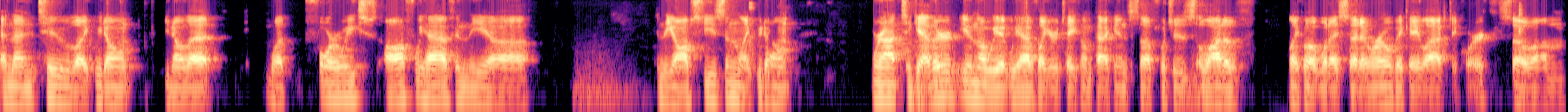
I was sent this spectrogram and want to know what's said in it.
And then two like we don't you know that what four weeks off we have in the uh in the off season like we don't we're not together even though we we have like our take home packet and stuff which is a lot of like what, what i said aerobic alactic work. So um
